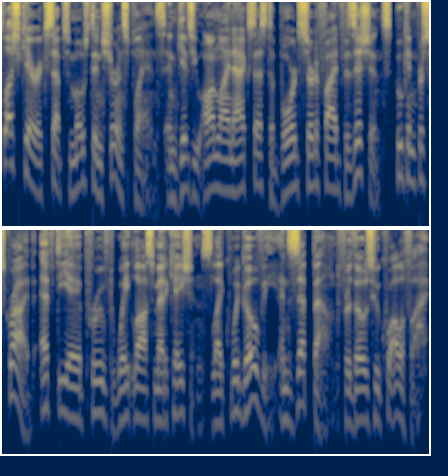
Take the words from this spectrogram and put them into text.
PlushCare accepts most insurance plans and gives you online access to board-certified physicians who can prescribe FDA-approved weight loss medications like Wegovy and Zepbound for those who qualify.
